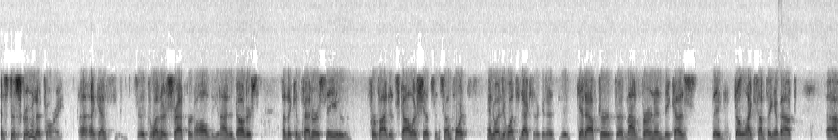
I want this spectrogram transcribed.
it's discriminatory uh, against whether it's Stratford Hall, the United Daughters of the Confederacy, who provided scholarships and so forth. And what's next? They're going to get after uh, Mount Vernon because they don't like something about uh,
